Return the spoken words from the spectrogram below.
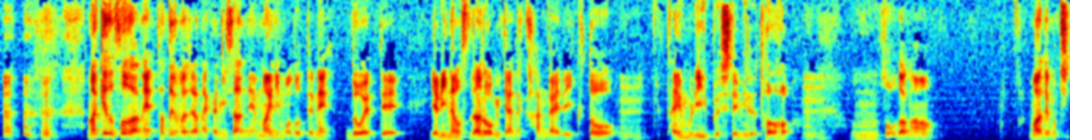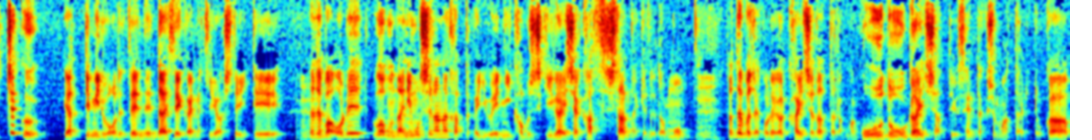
まあけどそうだね。例えばじゃあなんか23年前に戻ってねどうやってやり直すだろうみたいな考えでいくとうん。タイムリープしてみると。うん。うんそうだな。まあでもちっちゃくやってみるは俺全然大正解な気がしていてうん。例えば俺はもう何も知らなかったがゆえに株式会社化したんだけれども例えばじゃあこれが会社だったらまあ合同会社っていう選択肢もあったりとか、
